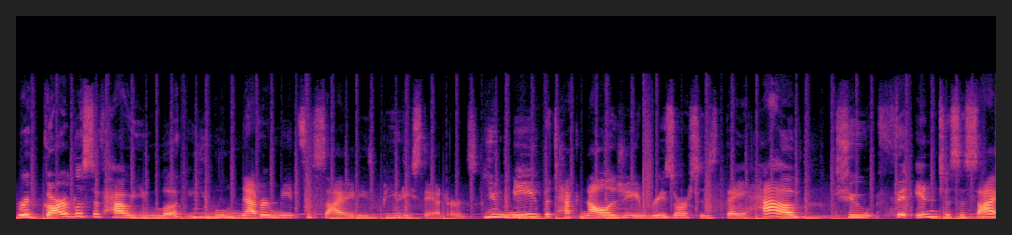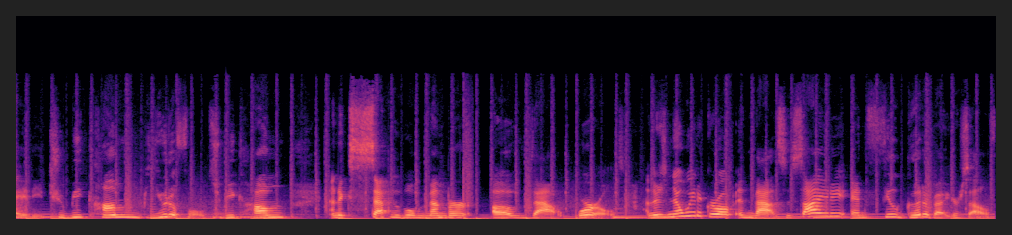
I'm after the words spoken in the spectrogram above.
regardless of how you look, you will never meet society's beauty standards. You need the technology and resources they have to fit into society, to become beautiful, to become an acceptable member of that world. And there's no way to grow up in that society and feel good about yourself.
